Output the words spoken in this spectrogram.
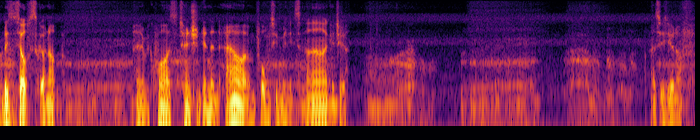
At least its health is going up. And it requires attention in an hour and 40 minutes. Ah, I get you. That's easy enough.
